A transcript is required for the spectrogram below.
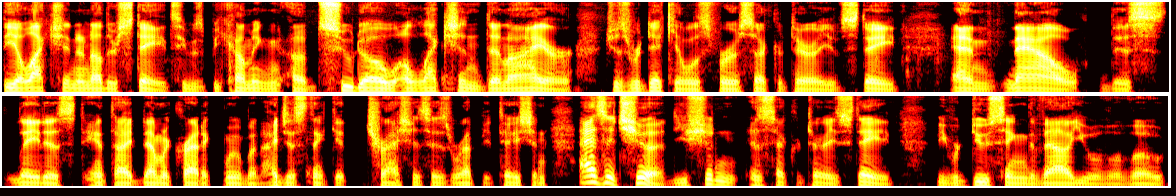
the election in other states. He was becoming a pseudo election denier, which is ridiculous for a Secretary of State. And now, this latest anti democratic movement, I just think it trashes his reputation, as it should. You shouldn't, as Secretary of State, be reducing the value of a vote.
